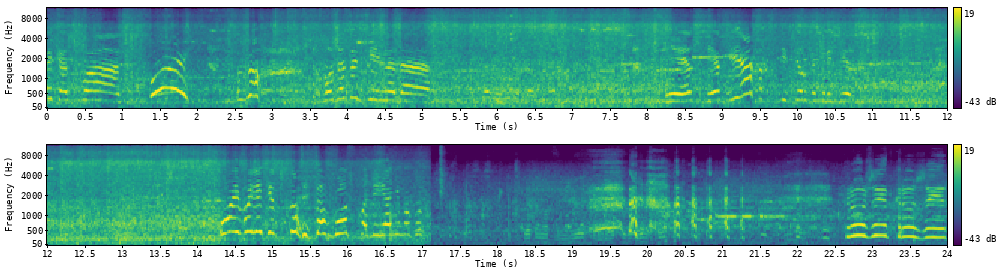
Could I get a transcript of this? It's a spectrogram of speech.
Ой, кошмар. Ой. Вот это сильно, да. Нет, всех. Я, девчонка кричит. Ой, вылетит что ли там, господи, я не могу. Кружит, кружит.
